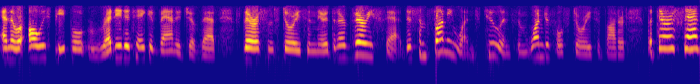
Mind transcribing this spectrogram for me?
and there were always people ready to take advantage of that. There are some stories in there that are very sad. There's some funny ones too, and some wonderful stories about her, but there are sad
